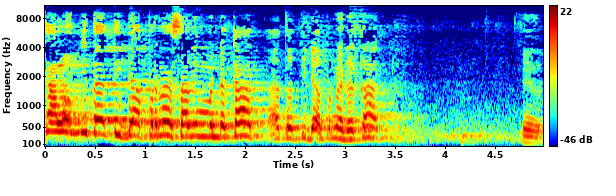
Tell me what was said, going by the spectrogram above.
kalau kita tidak pernah saling mendekat atau tidak pernah dekat. Ya.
